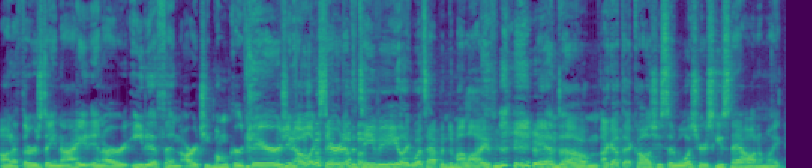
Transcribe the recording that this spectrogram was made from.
on a Thursday night in our Edith and Archie bunker chairs, you know, like staring at the TV, like what's happened to my life? and um, I got that call. She said, well, what's your excuse now? And I'm like,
